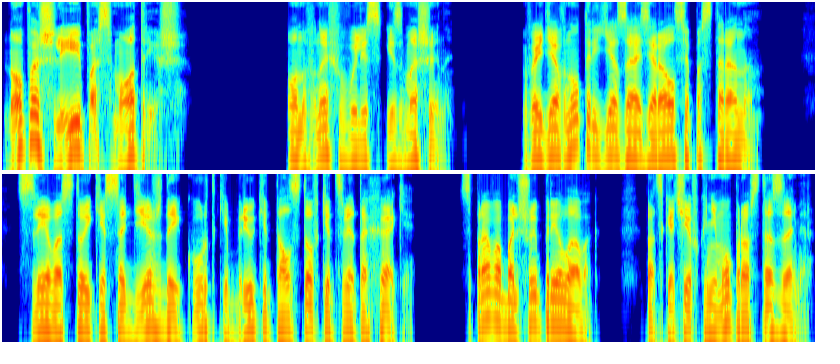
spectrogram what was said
«Ну пошли, посмотришь». Он вновь вылез из машины. Войдя внутрь, я заозирался по сторонам. Слева стойки с одеждой, куртки, брюки, толстовки цвета хаки. Справа большой прилавок. Подскочив к нему, просто замер.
